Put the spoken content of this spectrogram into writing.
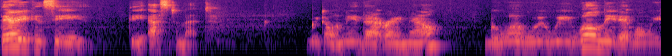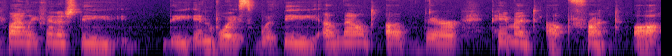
there you can see the estimate. We don't need that right now. But we, we will need it when we finally finish the the invoice with the amount of their payment up front off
